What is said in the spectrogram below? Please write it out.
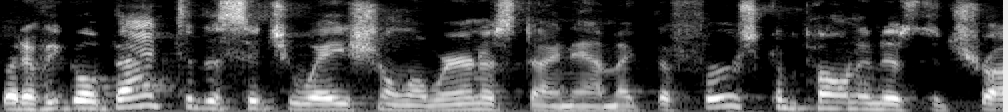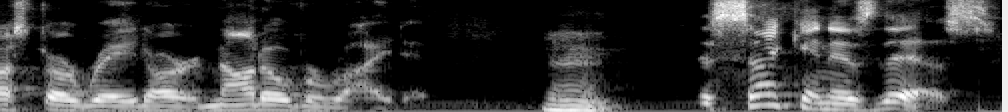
But if we go back to the situational awareness dynamic, the first component is to trust our radar, not override it. Mhm. The second is this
